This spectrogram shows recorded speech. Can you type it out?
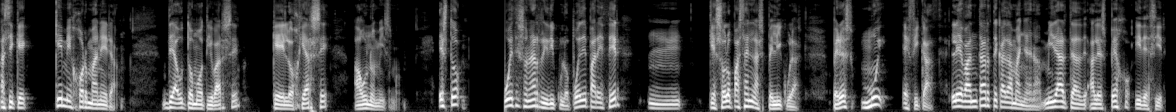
Así que qué mejor manera de automotivarse que elogiarse a uno mismo. Esto puede sonar ridículo, puede parecer mm, que solo pasa en las películas, pero es muy eficaz. Levantarte cada mañana, mirarte al espejo y decir,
